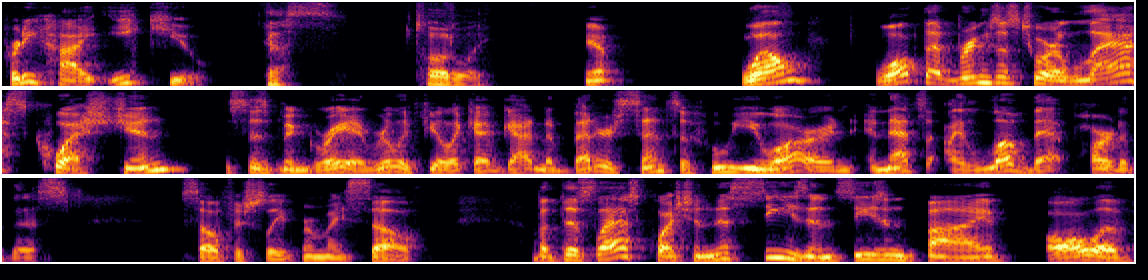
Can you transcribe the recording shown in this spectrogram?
pretty high eq yes totally. Yep. Well, Walt, that brings us to our last question. This has been great. I really feel like I've gotten a better sense of who you are. And, and that's, I love that part of this, selfishly for myself. But this last question, this season, season five, all of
